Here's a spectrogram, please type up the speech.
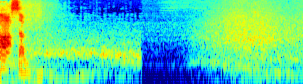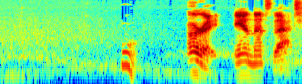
Awesome. Whew. Alright, and that's that.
